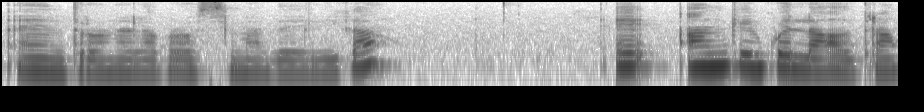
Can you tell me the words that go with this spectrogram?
entro nella prossima delica. E anche in quell'altra.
